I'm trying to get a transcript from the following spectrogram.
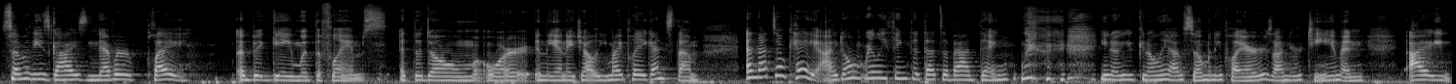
some of these guys never play a big game with the Flames at the Dome or in the NHL, you might play against them. And that's okay. I don't really think that that's a bad thing. you know, you can only have so many players on your team. And I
